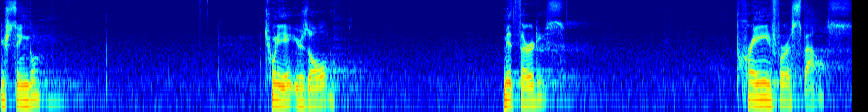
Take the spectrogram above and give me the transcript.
You're single, 28 years old, mid 30s, praying for a spouse,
